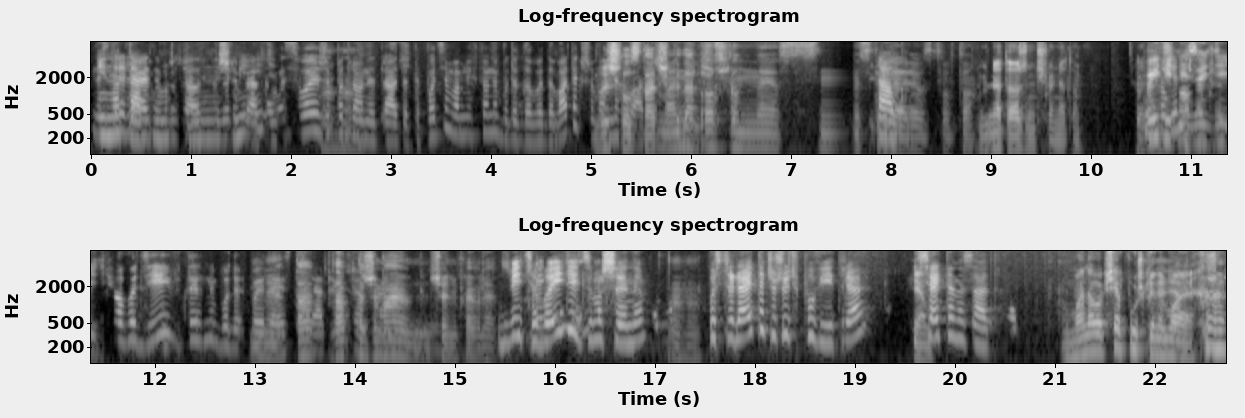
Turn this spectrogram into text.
І на так машині нажміть. Ви свої ж патрони тратите, потім вам ніхто не буде довидавати, якщо Вышел с У тачки мене дальше. просто что? не, с- не стріляє з авто. У мене теж нічого нету. Вийдіть Ну, і зайдіть. Що водій тих не буде, по ідеї, Нет, тап, стріляти. тап нажимаю, я ничего не появляется. Дивіться, вийдіть з машини, Ага. постріляйте чуть-чуть в повітря і Кем? сядьте назад. У мене взагалі пушки немає. Даже.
